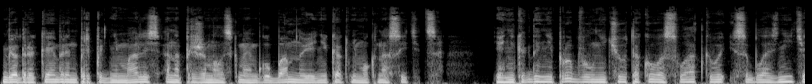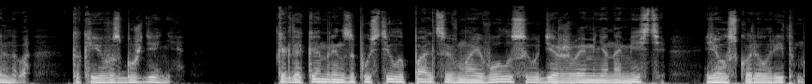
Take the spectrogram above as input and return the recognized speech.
Бедра Кэмерин приподнимались, она прижималась к моим губам, но я никак не мог насытиться. Я никогда не пробовал ничего такого сладкого и соблазнительного, как ее возбуждение. Когда Кэмерин запустила пальцы в мои волосы, удерживая меня на месте, я ускорил ритм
